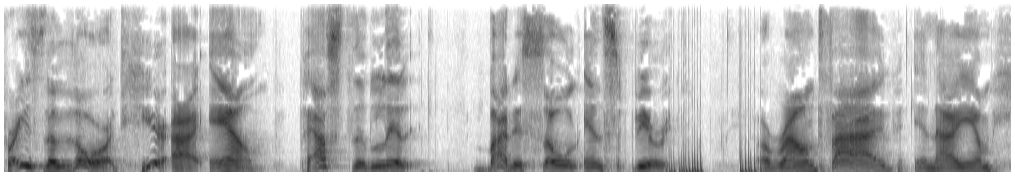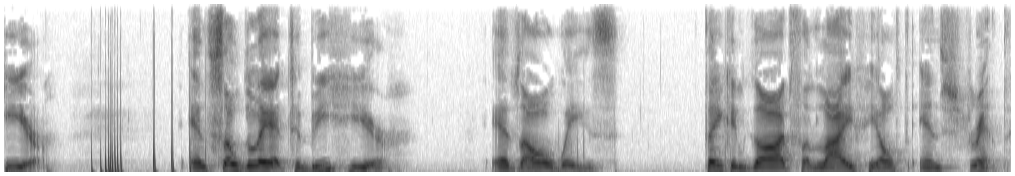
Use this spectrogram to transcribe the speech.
Praise the Lord. Here I am, Pastor Lillie, body, soul, and spirit. Around five, and I am here. And so glad to be here, as always, thanking God for life, health, and strength.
